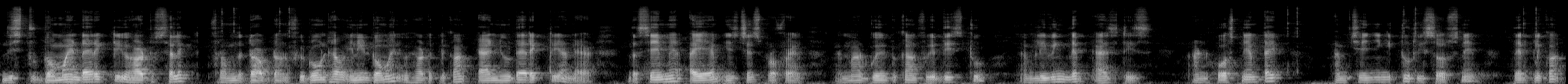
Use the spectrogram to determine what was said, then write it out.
this to domain directory you have to select from the drop down. If you don't have any domain you have to click on add new directory and add. The same way IAM instance profile I'm not going to configure these two. I'm leaving them as it is. And host name type I'm changing it to resource name then click on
